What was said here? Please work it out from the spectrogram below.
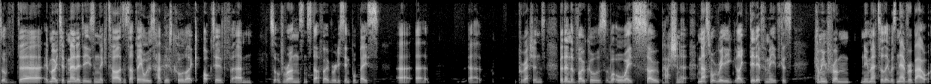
sort of the emotive melodies and the guitars and stuff. They always had those cool like octave um, sort of runs and stuff over really simple bass uh, uh, uh, progressions. But then the vocals were always so passionate, and that's what really like did it for me. Because coming from nu metal, it was never about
